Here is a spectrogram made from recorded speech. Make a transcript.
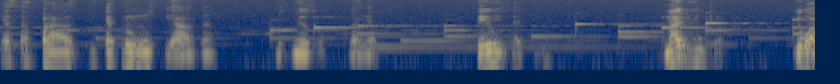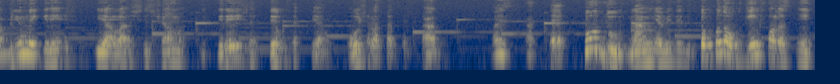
que essa frase é pronunciada nos meus na minha boca. Deus é fiel. Mais de 20 anos. Eu abri uma igreja e ela se chama Igreja Deus é Fiel. Hoje ela está fechada. Mas até tudo na minha vida. Então, quando alguém fala assim,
